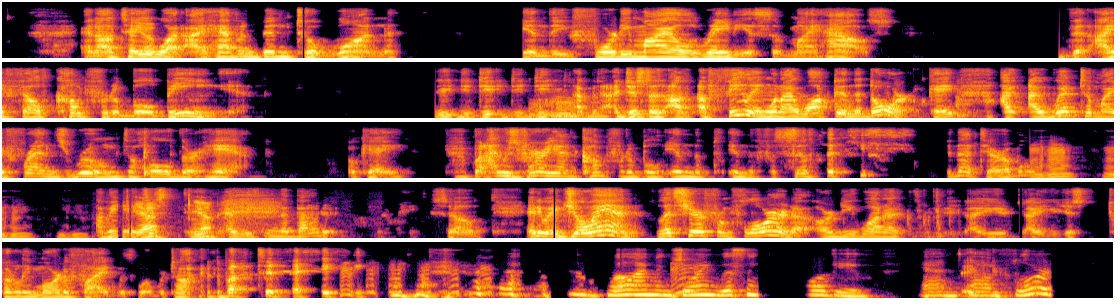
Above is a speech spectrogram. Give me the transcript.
and i'll tell you what i haven't been to one in the 40 mile radius of my house that I felt comfortable being in. Did- did- did- did- Mhm. Just a, a feeling when I walked in the door. Okay. I, I went to my friend's room to hold their hand. Okay. But I was very uncomfortable in the in the facility. Isn't that terrible? Mm-hmm, mm-hmm, mm-hmm. I mean, Yeah, just yeah. everything about it. So anyway, Joanne, let's hear from Florida. Or do you want to? Are you are you just totally mortified with what we're talking about today? Well, I'm enjoying listening to all of you. And um, you. Florida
